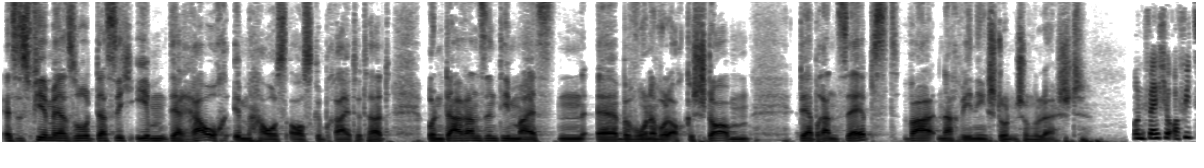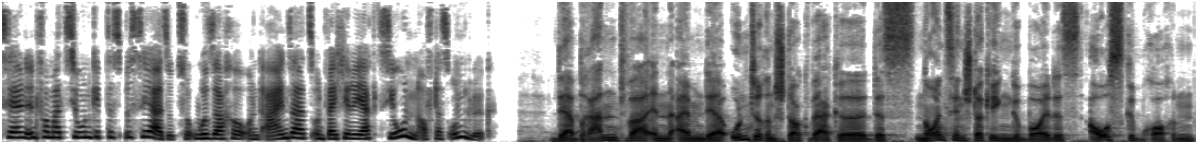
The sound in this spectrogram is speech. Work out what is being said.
Es ist vielmehr so, dass sich eben der Rauch im Haus ausgebreitet hat und daran sind die meisten äh, Bewohner wohl auch gestorben. Der Brand selbst war nach wenigen Stunden schon gelöscht. Und welche offiziellen Informationen gibt es bisher, also zur Ursache und Einsatz und welche Reaktionen auf das Unglück? Der Brand war in einem der unteren Stockwerke des 19-stöckigen Gebäudes ausgebrochen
